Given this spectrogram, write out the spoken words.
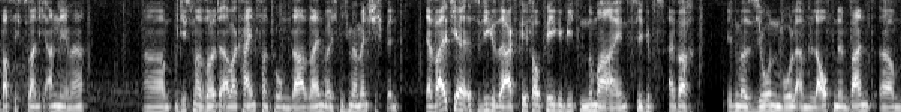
was ich zwar nicht annehme. Ähm, diesmal sollte aber kein Phantom da sein, weil ich nicht mehr menschlich bin. Der Wald hier ist, wie gesagt, PvP-Gebiet Nummer 1. Hier gibt es einfach Invasionen wohl am laufenden Band. Ähm,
